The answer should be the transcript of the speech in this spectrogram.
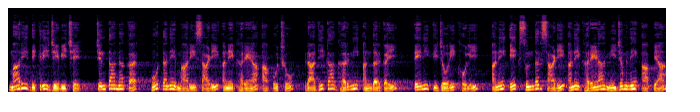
મારી દીકરી જેવી છે, ચિંતા ન કર, હું તને મારી સાડી અને ઘરેણા આપું છું. રાધિકા ઘરની અંદર ગઈ, તેની તિજોરી ખોલી અને એક સુંદર સાડી અને ઘરેણા નિજમને આપ્યા.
